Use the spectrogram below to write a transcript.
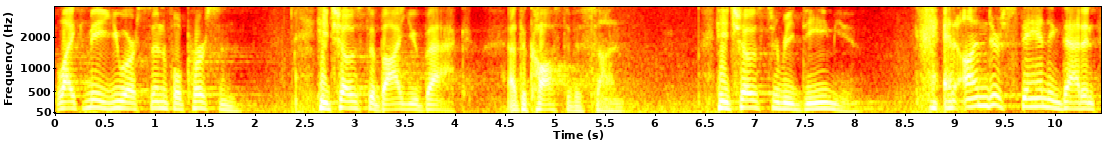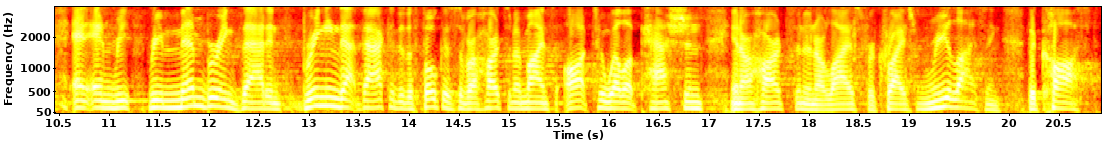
like me, you are a sinful person, He chose to buy you back at the cost of His Son. He chose to redeem you. And understanding that and, and, and re- remembering that and bringing that back into the focus of our hearts and our minds ought to well up passion in our hearts and in our lives for Christ, realizing the cost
